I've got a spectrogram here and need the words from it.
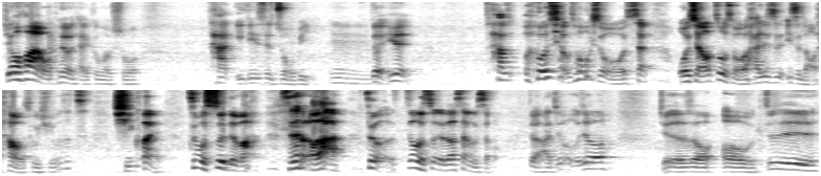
结果后来我朋友才跟我说，他一定是作弊。嗯，对，因为他，我想说，为什么我上我想要做什么，他就是一直老踏我出去。我说。奇怪，这么顺的吗？谁让老大这么这么顺的都上手？对啊，就我就觉得说，哦，就是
